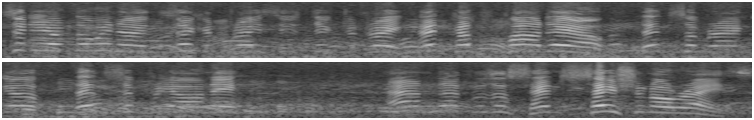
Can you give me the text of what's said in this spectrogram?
Psidium the winner. In second place is Dicta Drake. Then comes Pardao, then Sovrango, then Cipriani, and that was a sensational race.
